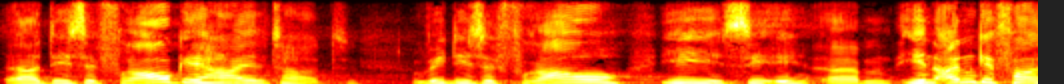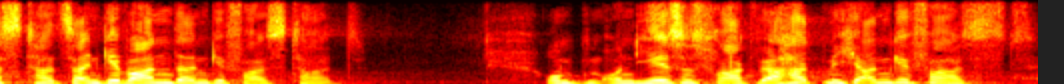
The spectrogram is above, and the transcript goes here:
äh, diese Frau geheilt hat, wie diese Frau ihn, sie, ähm, ihn angefasst hat, sein Gewand angefasst hat. Und, und Jesus fragt, wer hat mich angefasst?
